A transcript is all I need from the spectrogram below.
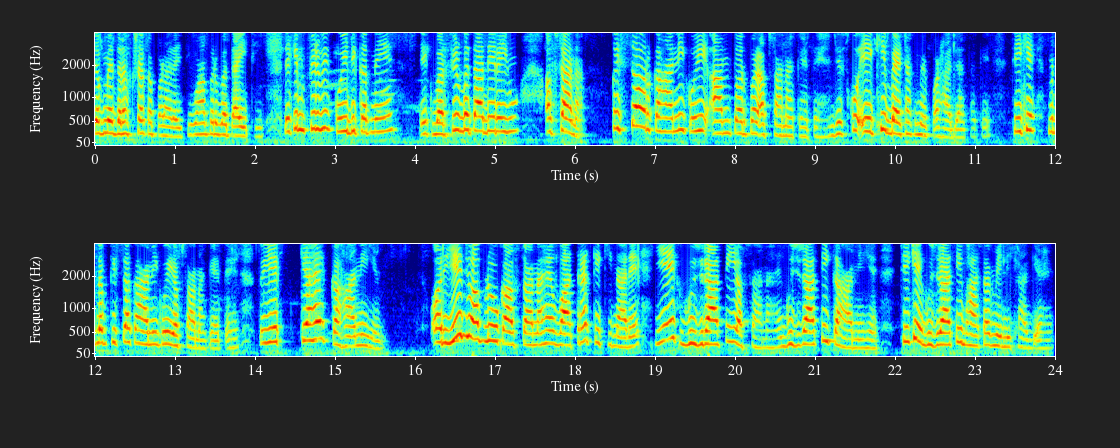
जब मैं दरक्षा का पढ़ा रही थी, वहाँ पर बताई थी। लेकिन फिर भी कोई दिक्कत नहीं है। एक बार फिर बता दे रही हूँ। अफसाना, किस्सा और कहानी को ही आमतौर पर अफसाना कहते हैं, जिसको एक ही बैठक में पढ़ा जा सके। ठीक है? मतलब किस्सा कहानी को ही अफसाना कहते हैं। तो ये क्या है? कहानी है। और ये जो आप लोगों का अफसाना है वात्रक के किनारे, ये एक गुजराती अफसाना है, गुजराती कहानी है। ठीक है, गुजराती भाषा में लिखा गया है।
